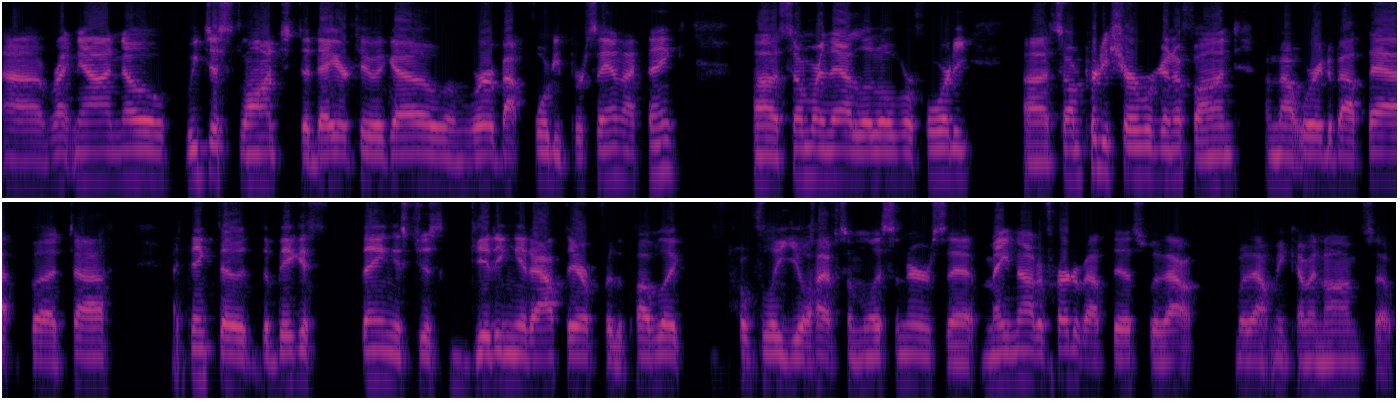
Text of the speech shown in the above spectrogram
Uh, right now, I know we just launched a day or two ago, and we're about forty percent, I think, uh, somewhere in there, a little over forty. Uh, so I'm pretty sure we're going to fund. I'm not worried about that, but uh, I think the the biggest thing is just getting it out there for the public. Hopefully, you'll have some listeners that may not have heard about this without without me coming on. So,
